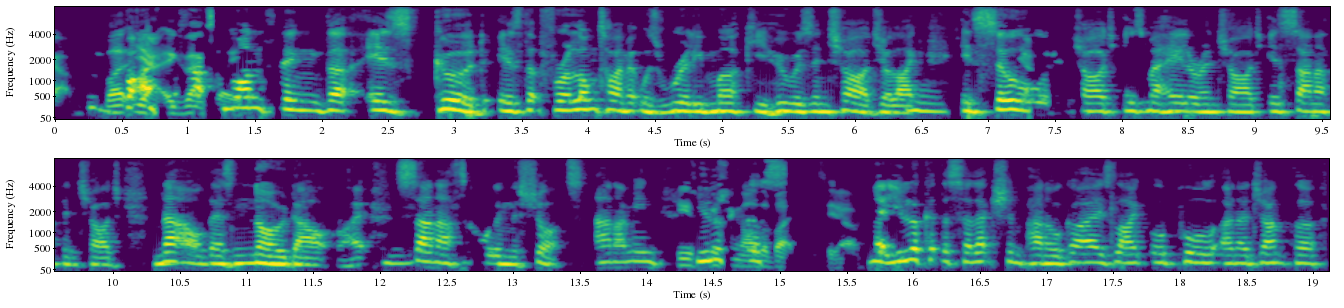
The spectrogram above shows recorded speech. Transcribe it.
Yeah, but, but yeah, exactly. one thing that is good is that for a long time it was really murky who was in charge. You're like, mm. is Silverwood yeah. in charge? Is Mahela in charge? Is Sanath in charge? Now there's no doubt, right? Mm. Sanath's calling the shots, and I mean, he's pushing all the buttons. Yeah. yeah, you look at the selection panel, guys like Upul and Ajantha,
